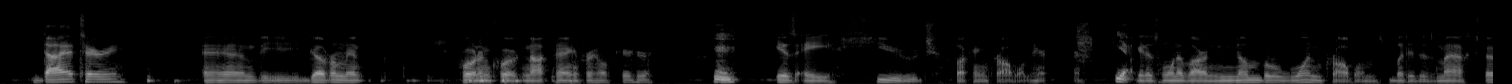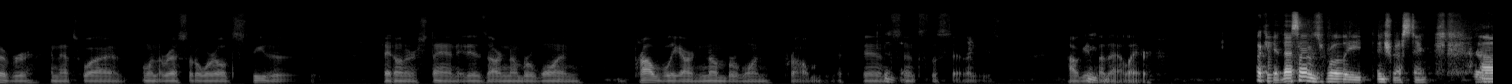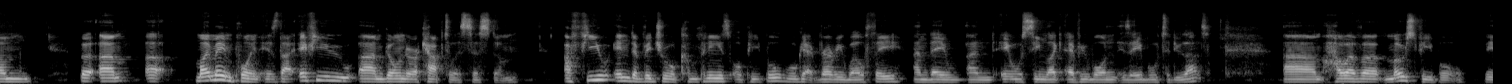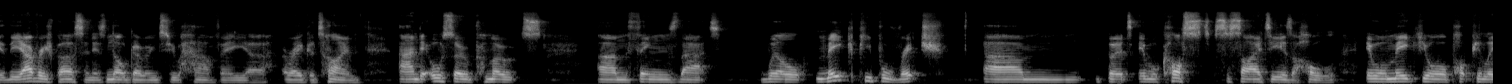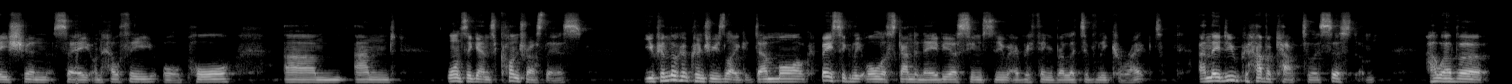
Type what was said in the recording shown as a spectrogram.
dietary, and the government, quote unquote, not paying for healthcare here is Hmm. a huge fucking problem here. Yeah. It is one of our number one problems, but it is masked over. And that's why when the rest of the world sees it, they don't understand. It is our number one, probably our number one problem. It's been since the 70s. I'll get into that later. Okay, that sounds really interesting. Yeah. Um, but um, uh, my main point is that if you um, go under a capitalist system, a few individual companies or people will get very wealthy, and they and it will seem like everyone is able to do that. Um, however, most people, the, the average person, is not going to have a uh, a very good time, and it also promotes um, things that will make people rich um, but it will cost society as a whole. It will make your population, say, unhealthy or poor. Um, and once again, to contrast this, you can look at countries like Denmark. Basically, all of Scandinavia seems to do everything relatively correct, and they do have a capitalist system. However,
